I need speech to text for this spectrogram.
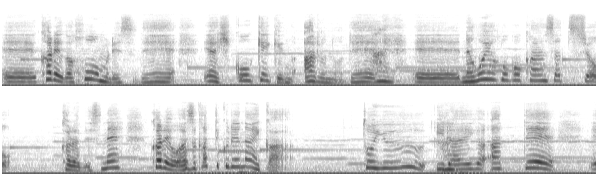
えー、彼がホームレスでいや非行経験があるので、はい、えー、名古屋保護観察所からですね彼を預かってくれないかという依頼があって、はい、え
